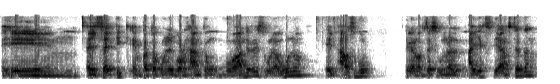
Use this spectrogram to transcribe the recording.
Eh, el Celtic empató con el Wolverhampton Wanderers 1 a 1. El Augsburg le ganó 3 1 al Ajax de Ámsterdam.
